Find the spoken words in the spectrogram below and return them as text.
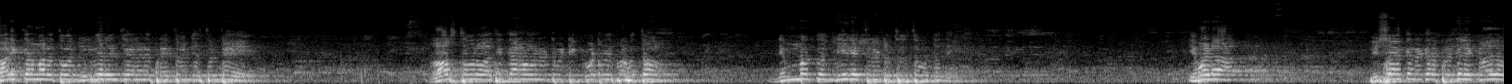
కార్యక్రమాలతో నిర్వీర్యం చేయాలనే ప్రయత్నం చేస్తుంటే రాష్ట్రంలో అధికారంలో ఉన్నటువంటి కూటమి ప్రభుత్వం నిమ్మకు నీరెత్తినట్టు చూస్తూ ఉంటుంది. ఇవాళ విశాఖ నగర ప్రజలే కాదు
